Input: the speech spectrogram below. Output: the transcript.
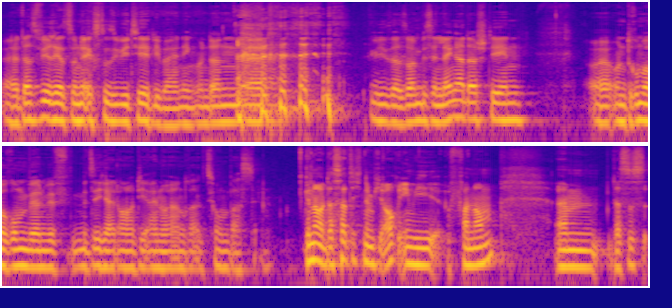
Äh, das wäre jetzt so eine Exklusivität, lieber Henning. Und dann, äh, wie gesagt, soll ein bisschen länger da stehen. Äh, und drumherum werden wir mit Sicherheit auch noch die eine oder andere Aktion basteln. Genau, das hatte ich nämlich auch irgendwie vernommen, ähm, dass es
